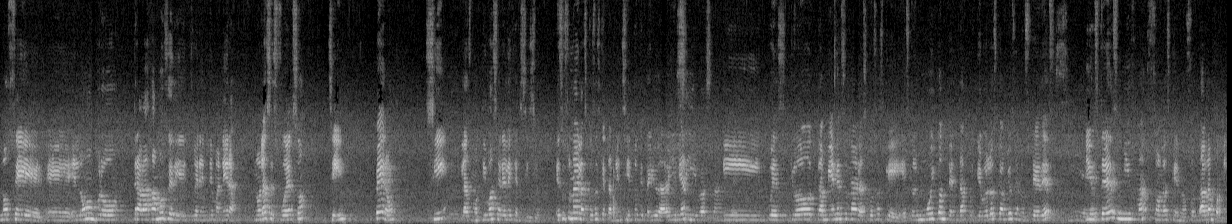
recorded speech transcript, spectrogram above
no sé, eh, el hombro, trabajamos de diferente manera. No las esfuerzo, ¿sí? Pero sí las motivo a hacer el ejercicio. Eso es una de las cosas que también siento que te ha ayudado, Gillian. Sí, bastante. Y pues yo también es una de las cosas que estoy muy contenta porque veo los cambios en ustedes y eh. ustedes mismas son las que nos hablan por mí.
